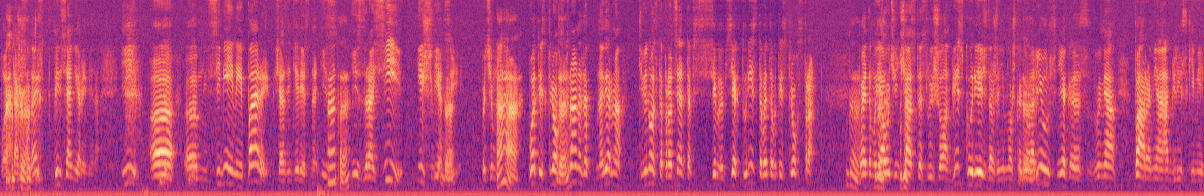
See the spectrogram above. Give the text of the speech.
вот так знаешь, пенсионеры именно. И э, эм, семейные пары, сейчас интересно, из, А, да. из России и Швеции. Почему? А, Вот из трех Да. стран, это, наверное, 90% все- всех туристов, это вот из трех стран. да. Поэтому да. я очень часто слышал английскую речь, даже немножко Да. говорил с, нек- э, с двумя парами английскими.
